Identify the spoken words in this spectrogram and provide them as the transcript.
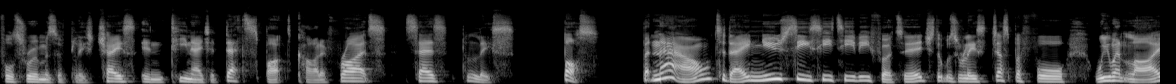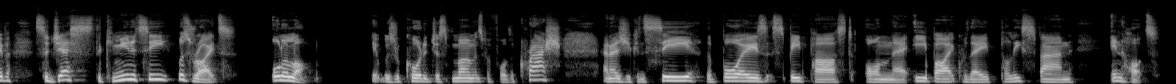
False rumours of police chase in teenager deaths sparked Cardiff riots, says police boss. But now, today, new CCTV footage that was released just before we went live suggests the community was right all along. It was recorded just moments before the crash, and as you can see, the boys speed past on their e bike with a police van in hot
